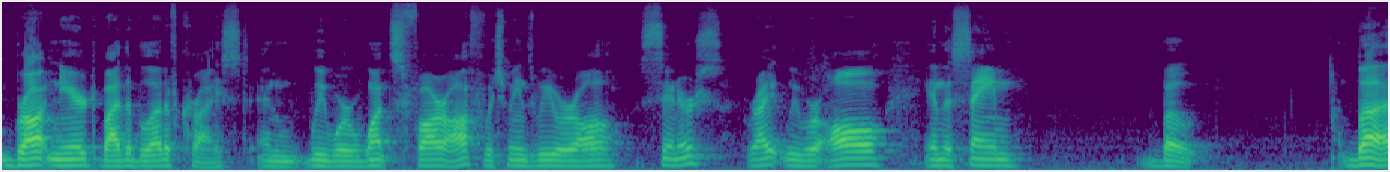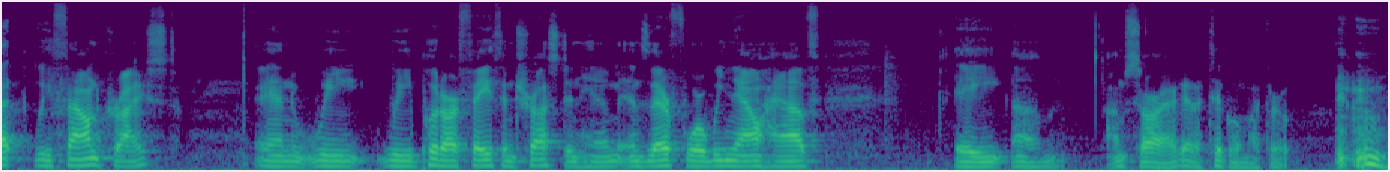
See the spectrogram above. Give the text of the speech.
brought near by the blood of Christ. And we were once far off, which means we were all sinners, right? We were all in the same boat. But we found Christ and we, we put our faith and trust in him, and therefore we now have a. am sorry, I got a tickle in my throat.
